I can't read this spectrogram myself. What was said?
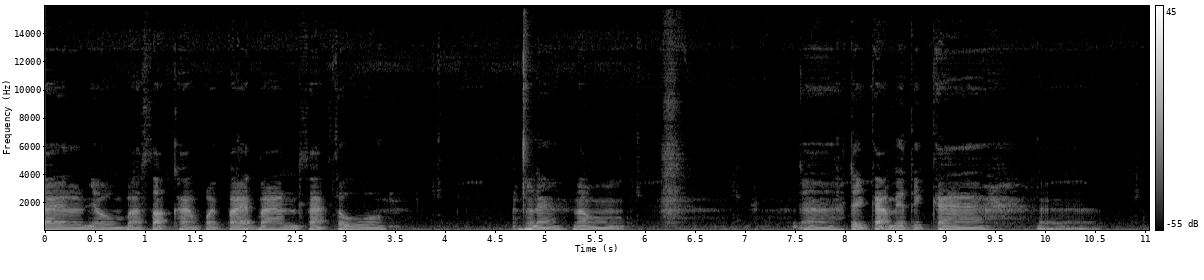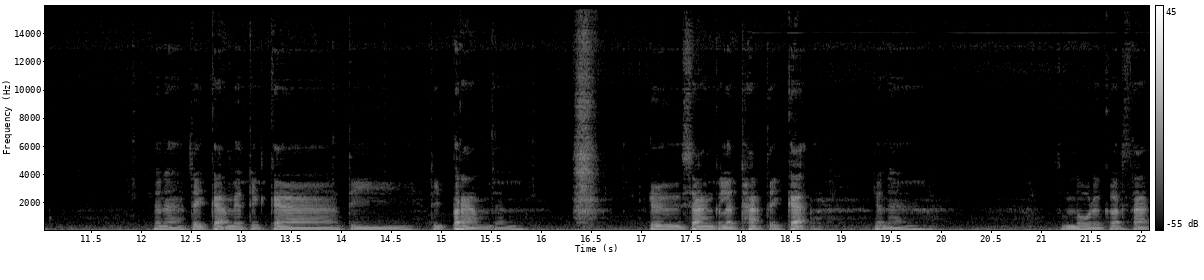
ដែលញោមបាសក់ខាងប៉ោយប៉ែតបានសាកសួរណាក្នុងអតេកមេតិកាអឺណាតេកមេតិកាទីទី5ចឹងគឺសង្កលដ្ឋតេកៈចឹងណា សំណួរដែលគាត់សាក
